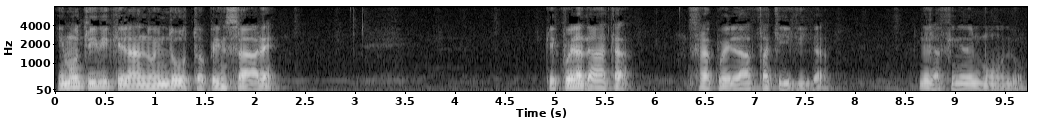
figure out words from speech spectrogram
i motivi che l'hanno indotto a pensare che quella data sarà quella fatidica della fine del mondo.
